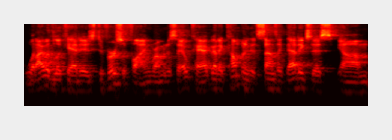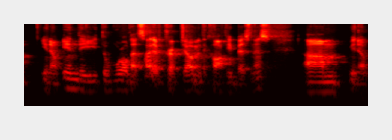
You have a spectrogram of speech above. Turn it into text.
what I would look at is diversifying, where I'm going to say, okay, I've got a company that sounds like that exists, um, you know, in the the world outside of crypto. I'm in the coffee business. Um, you know,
